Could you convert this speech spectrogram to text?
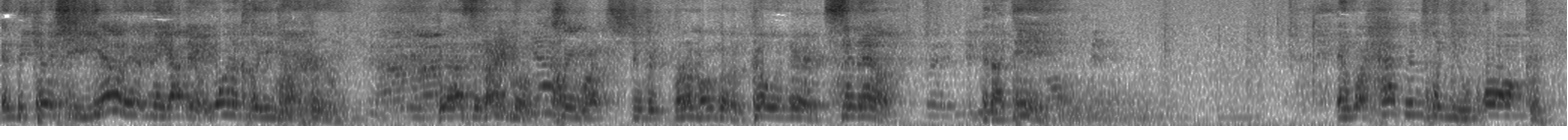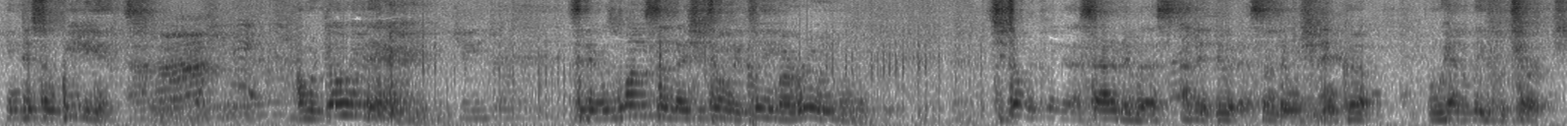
And because she yelled at me, I didn't want to clean my room. But I said, I ain't going to clean my stupid room. I'm going to go in there and sit down. And I did. And what happens when you walk in disobedience? I would go in there, See, there was one Sunday she told me to clean my room. She told me to clean it that Saturday, but I didn't do it that Sunday when she woke up. And we had to leave for church.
